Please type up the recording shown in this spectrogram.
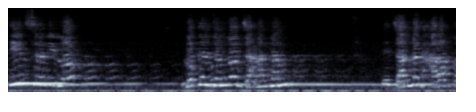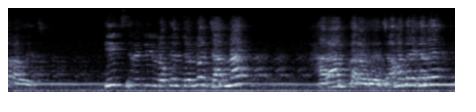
তিন শ্রেণির লোক, লোকের জন্য জাহান্নাম জান্নাত হারাম করা হয়েছে। তিন শ্রেণির লোকের জন্য জান্নাত হারাম করা হয়েছে। আমাদের এখানে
